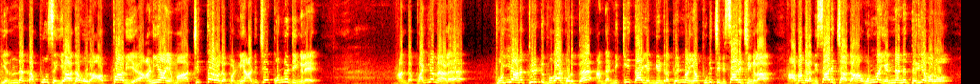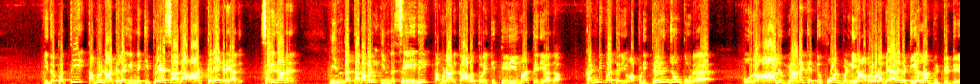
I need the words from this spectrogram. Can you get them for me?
எந்த தப்பும் செய்யாத ஒரு அப்பாவிய அநியாயமா சித்திரவதை பண்ணி அடிச்சே கொண்டுட்டீங்களே அந்த பையன் மேல பொய்யான திருட்டு புகார் கொடுத்த அந்த நிக்கிதா என்கின்ற பெண்மணிய புடிச்சு விசாரிச்சீங்களா? அவங்கள விசாரிச்சாதான் உண்மை என்னன்னு தெரிய வரும். இத பத்தி தமிழ்நாட்டுல இன்னைக்கு பேசாத ஆட்களே கிடையாது. சரிதானே? இந்த தகவல் இந்த செய்தி தமிழ்நாடு காவல்துறைக்கு தெரியுமா தெரியாதா? கண்டிப்பா தெரியும். அப்படி தெரிஞ்சும் கூட ஒரு ஆளு மெனக்கெட்டு போன் பண்ணி அவரோட வேலை வெட்டி எல்லாம் விட்டுட்டு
